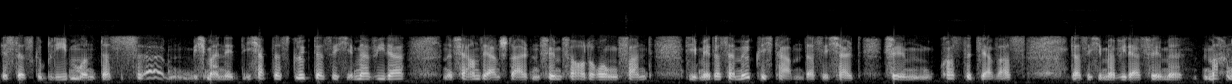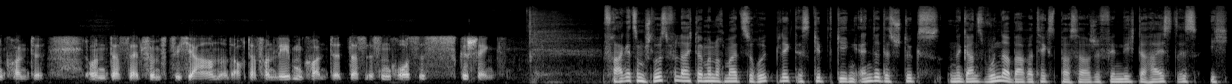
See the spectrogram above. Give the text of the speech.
ist das geblieben und das, ähm, ich meine, ich habe das Glück, dass ich immer wieder eine Fernsehanstalten, Filmförderungen fand, die mir das ermöglicht haben, dass ich halt, Film kostet ja was, dass ich immer wieder Filme machen konnte und das seit 50 Jahren und auch davon leben konnte. Das ist ein großes Geschenk. Frage zum Schluss vielleicht, wenn man nochmal zurückblickt. Es gibt gegen Ende des Stücks eine ganz wunderbare Textpassage, finde ich. Da heißt es, ich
